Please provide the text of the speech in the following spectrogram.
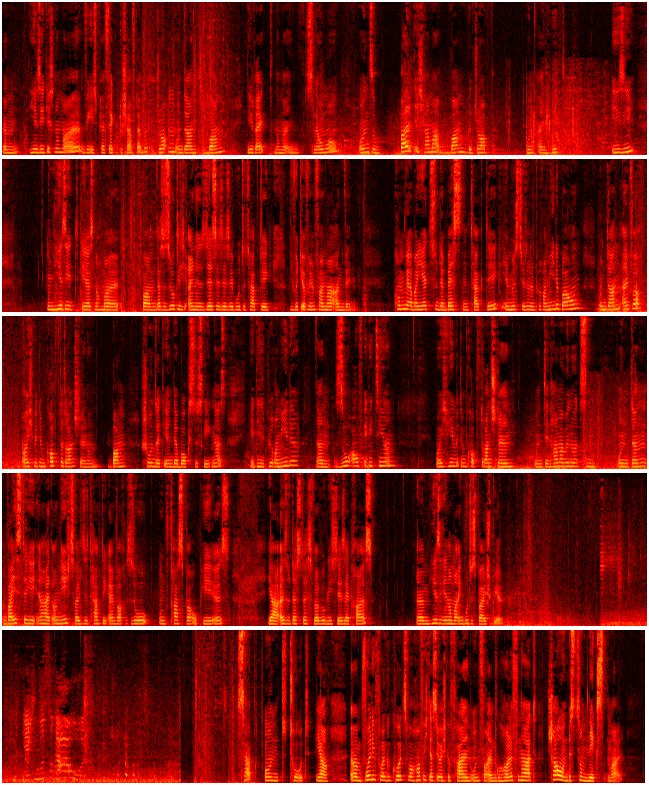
Ähm, hier seht ihr es nochmal, wie ich es perfekt geschafft habe. Droppen und dann bam, direkt, nochmal in Slow-Mo. Und sobald ich Hammer, bam, gedroppt und ein Hit. Easy. Und hier seht ihr es nochmal, bam, das ist wirklich eine sehr, sehr, sehr, sehr gute Taktik. Die wird ihr auf jeden Fall mal anwenden. Kommen wir aber jetzt zu der besten Taktik. Ihr müsst hier so eine Pyramide bauen und dann einfach euch mit dem Kopf da dran stellen und bam, schon seid ihr in der Box des Gegners. Hier diese Pyramide, dann so aufeditieren, euch hier mit dem Kopf dran stellen und den Hammer benutzen. Und dann weiß der Gegner halt auch nichts, weil diese Taktik einfach so unfassbar OP ist. Ja, also das, das war wirklich sehr, sehr krass. Ähm, hier seht ihr nochmal ein gutes Beispiel. Ja, ich muss raus. Zack und tot. Ja, ähm, obwohl die Folge kurz war, hoffe ich, dass sie euch gefallen und vor allem geholfen hat. Ciao und bis zum nächsten Mal.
